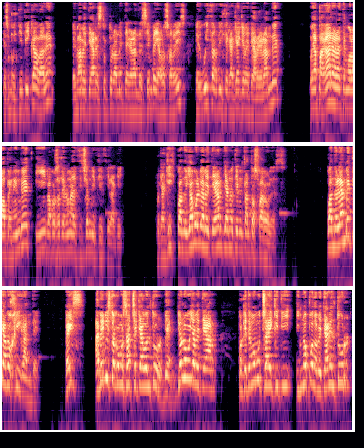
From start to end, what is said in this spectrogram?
Es muy típica, ¿vale? Él va a vetear estructuralmente grande siempre, ya lo sabéis. El Wizard dice que aquí hay que vetear grande. Voy a pagar, ahora tengo la open-ended y vamos a tener una decisión difícil aquí. Porque aquí, cuando ya vuelve a vetear, ya no tienen tantos faroles. Cuando le han veteado gigante. ¿Veis? ¿Habéis visto cómo se ha chequeado el tour? Bien, yo no voy a vetear porque tengo mucha equity y no puedo vetear el tour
